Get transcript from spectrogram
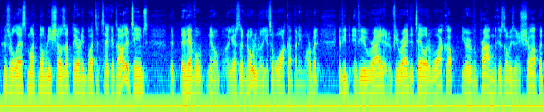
because for the last month nobody shows up. They already bought the tickets. Now other teams that, that have a, you know, I guess that nobody really gets a walk up anymore. But if you if you ride it, if you ride the tail of the walk up, you're of a problem because nobody's going to show up. But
